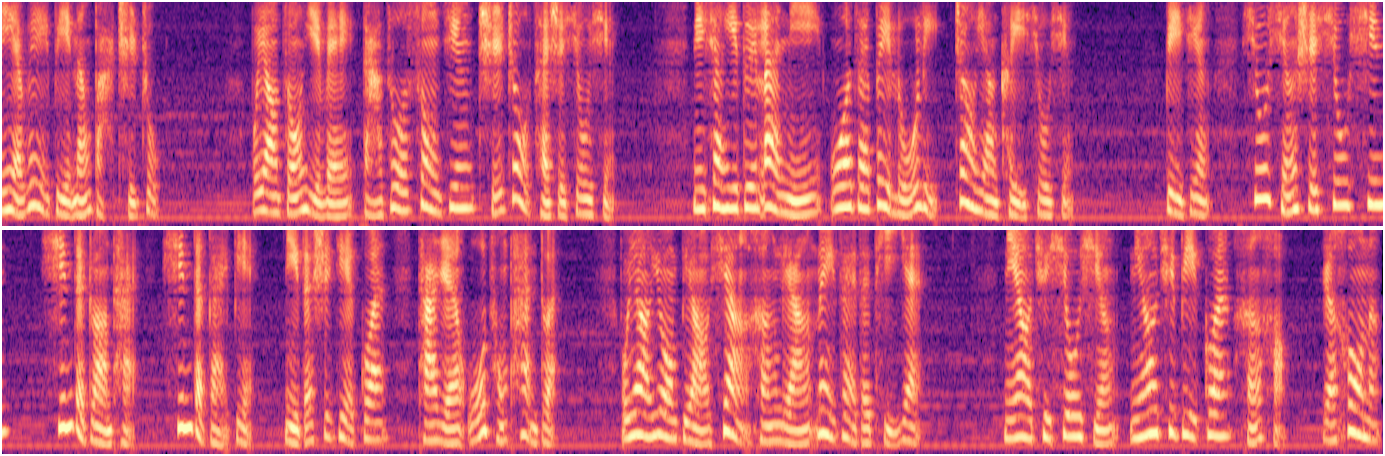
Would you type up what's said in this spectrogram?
你也未必能把持住。不要总以为打坐、诵经、持咒才是修行。你像一堆烂泥窝在被炉里，照样可以修行。毕竟，修行是修心，心的状态，心的改变，你的世界观，他人无从判断。不要用表象衡量内在的体验。你要去修行，你要去闭关，很好。然后呢？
